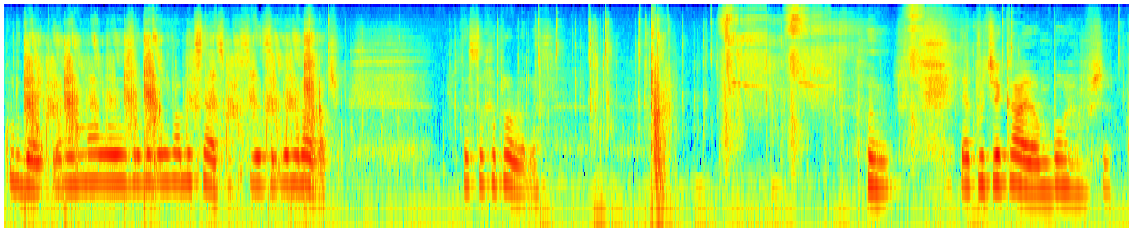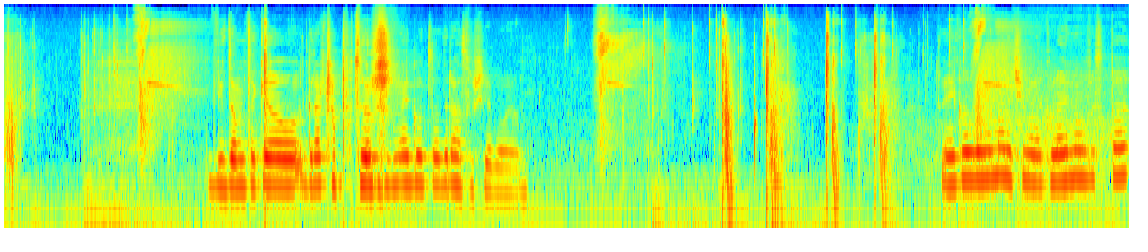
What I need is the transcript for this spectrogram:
Kurde, ja mam mało zregenerowanych serc. Muszę sobie zregenerować. To jest trochę problem jest. Jak uciekają, boją się. Widzą takiego gracza potężnego, to od razu się boją. Tu nikogo nie ma, lecimy na kolejną wyspę.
